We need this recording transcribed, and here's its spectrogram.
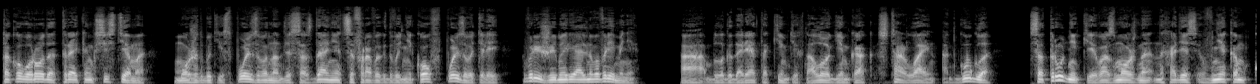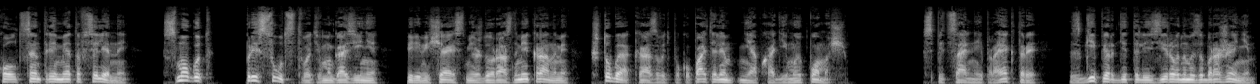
такого рода трекинг-система может быть использована для создания цифровых двойников пользователей в режиме реального времени. А благодаря таким технологиям, как Starline от Google, сотрудники, возможно, находясь в неком колл-центре метавселенной, смогут присутствовать в магазине, перемещаясь между разными экранами, чтобы оказывать покупателям необходимую помощь. Специальные проекторы с гипердетализированным изображением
